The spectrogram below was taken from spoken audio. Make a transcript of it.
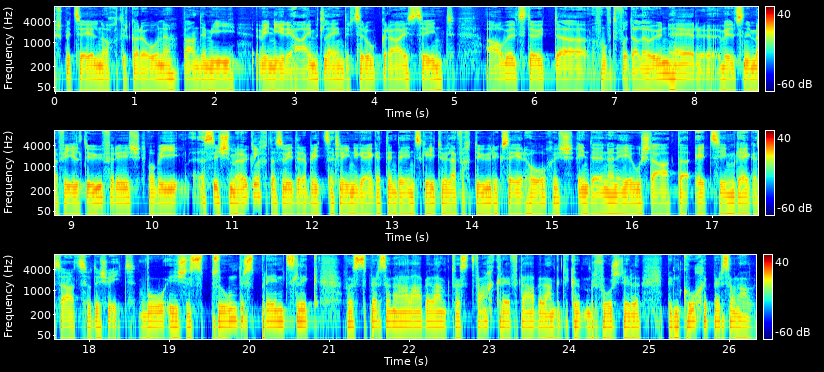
speziell nach der Corona-Pandemie in ihre Heimatländer zurückgereist sind auch weil es dort äh, von den Löhnen her, weil es nicht mehr viel tiefer ist. Wobei es ist möglich, dass es wieder ein bisschen eine kleine Gegentendenz gibt, weil einfach die Teuerung sehr hoch ist in diesen EU-Staaten, jetzt im Gegensatz zu der Schweiz. Wo ist es besonders brenzlig, was das Personal anbelangt, was die Fachkräfte anbelangt? Ich könnte mir vorstellen, beim Küchenpersonal.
